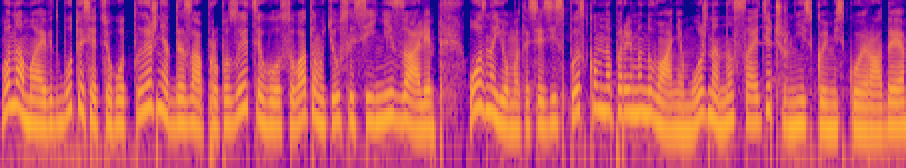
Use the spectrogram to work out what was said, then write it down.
вона має відбутися цього тижня, де за пропозиції голосуватимуть у сесійній залі. Ознайомитися зі списком на перейменування можна на сайті Чернігівської міської ради.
